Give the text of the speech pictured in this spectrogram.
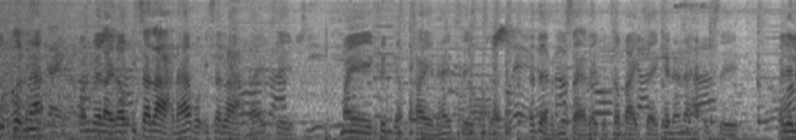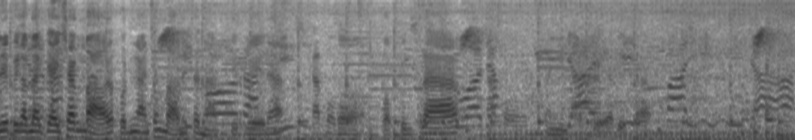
ทุกคนนะวันเวลาเราอิสระนะครับผมอิสระนะ FC ไม่ขึ้นกับใครนะ FC ผมจะถ้าแต่ผมจะใส่อะไรผมสบายใจแค่นั้นนะฮะ FC ก็อย่าลืมเป็นกำลังใจช่างบ่าวและผลงานช่างบ่าวในสนามสกิดเวย์นะครับผมก็ขอบคุณครับอืมโอเคสวัสดีครับ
